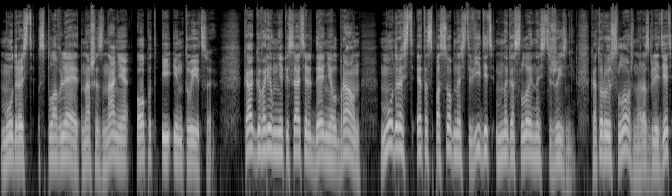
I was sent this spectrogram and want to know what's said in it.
Мудрость сплавляет наши знания, опыт и интуицию. Как говорил мне писатель Дэниел Браун, Мудрость это способность видеть многослойность жизни, которую сложно разглядеть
